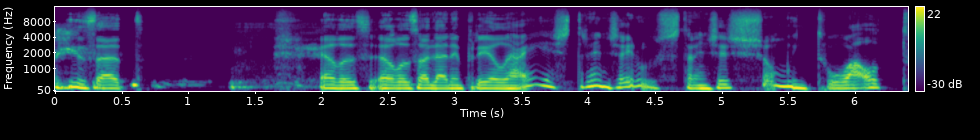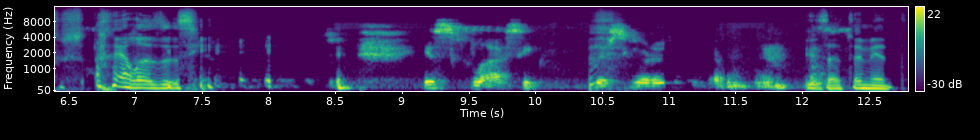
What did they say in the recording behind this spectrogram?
Exato. Elas, elas olharem para ele, ai, é estrangeiro, os estrangeiros são muito altos. Elas assim. Esse clássico das senhoras do Exatamente.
